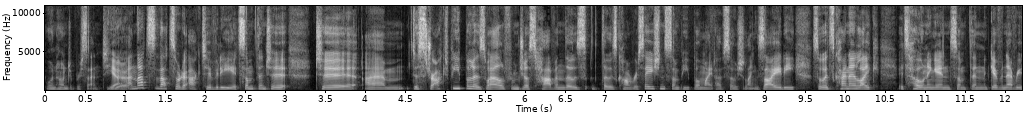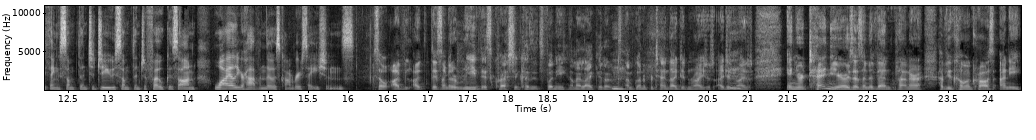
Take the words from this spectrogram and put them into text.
One hundred percent, yeah, Yeah. and that's that sort of activity. It's something to to um, distract people as well from just having those those conversations. Some people might have social anxiety, so it's kind of like it's honing in something, giving everything something to do, something to focus on while you're having those conversations. So I've, I, this, I'm going to read this question because it's funny and I like it. And I'm going to pretend I didn't write it. I didn't write it. In your 10 years as an event planner, have you come across any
